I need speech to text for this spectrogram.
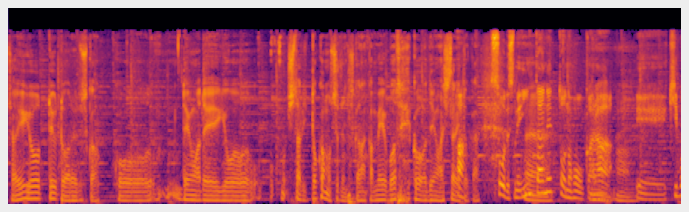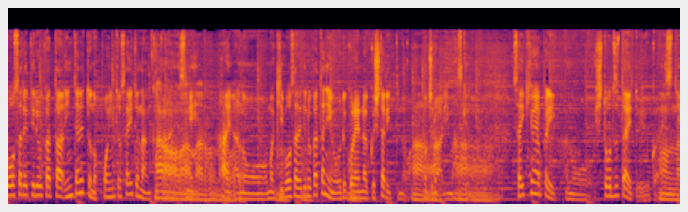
じゃあ営業っていうとあれですか？こう電話で営業したりとかもするんですか？なんか名簿でこう電話したりとか。そうですね。インターネットの方から、うんうん、えー、希望されている方インターネットのポイントサイトなんかからですね。はいあのまあ、希望されている方にご連絡したりっていうのはもちろんありますけど最近はやっぱりあの人伝いというかですね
